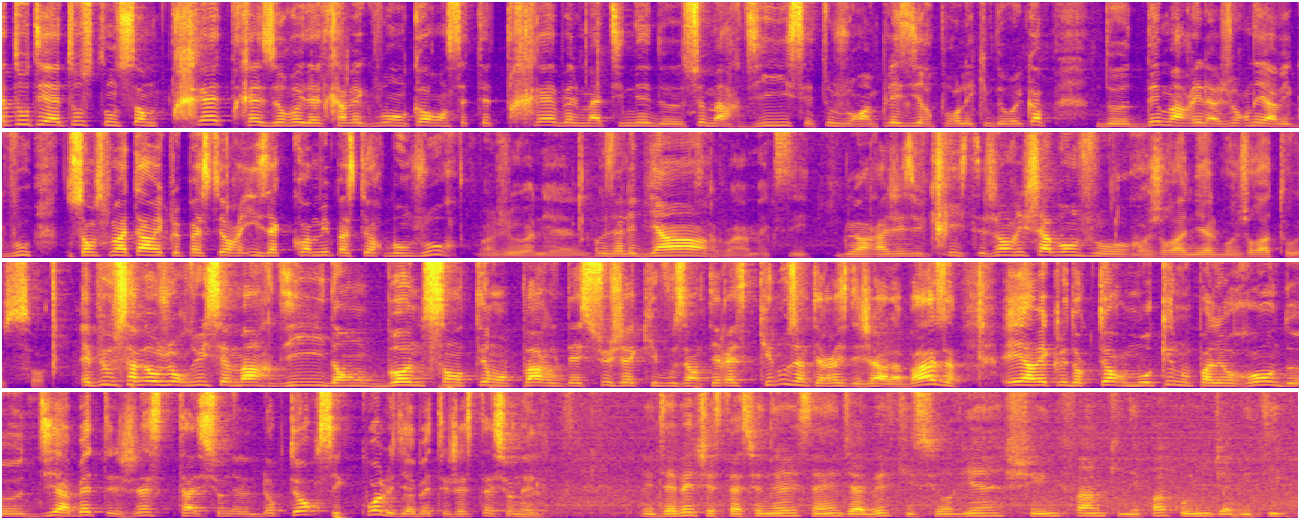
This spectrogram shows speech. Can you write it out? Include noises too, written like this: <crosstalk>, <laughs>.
à toutes et à tous, nous sommes très très heureux d'être avec vous encore en cette très belle matinée de ce mardi. C'est toujours un plaisir pour l'équipe de Wake Up de démarrer la journée avec vous. Nous sommes ce matin avec le pasteur Isaac Kwame. Pasteur, bonjour. Bonjour Aniel. Vous allez bien? Ça va, merci. Gloire à Jésus-Christ. Jean-Richard, bonjour. Bonjour Aniel, bonjour à tous. Et puis vous savez, aujourd'hui c'est mardi, dans Bonne Santé, on parle des sujets qui vous intéressent, qui nous intéressent déjà à la base. Et avec le docteur Moquet, nous parlerons de diabète gestationnel. Docteur, c'est quoi le diabète gestationnel? Le diabète gestationnel, c'est un diabète qui survient chez une femme qui n'est pas connue diabétique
